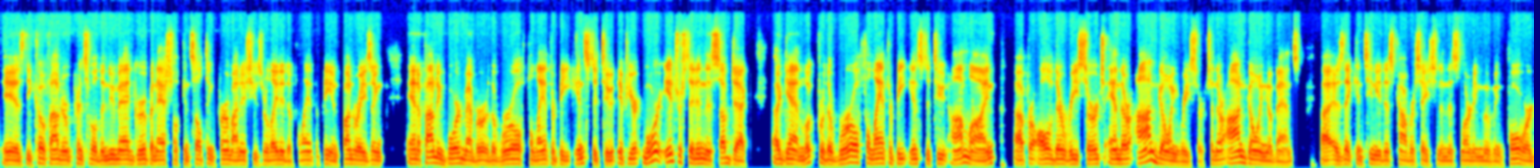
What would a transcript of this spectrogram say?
is the co founder and principal of the NewMad Group, a national consulting firm on issues related to philanthropy and fundraising, and a founding board member of the Rural Philanthropy Institute. If you're more interested in this subject, again, look for the Rural Philanthropy Institute online uh, for all of their research and their ongoing research and their ongoing events uh, as they continue this conversation and this learning moving forward.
